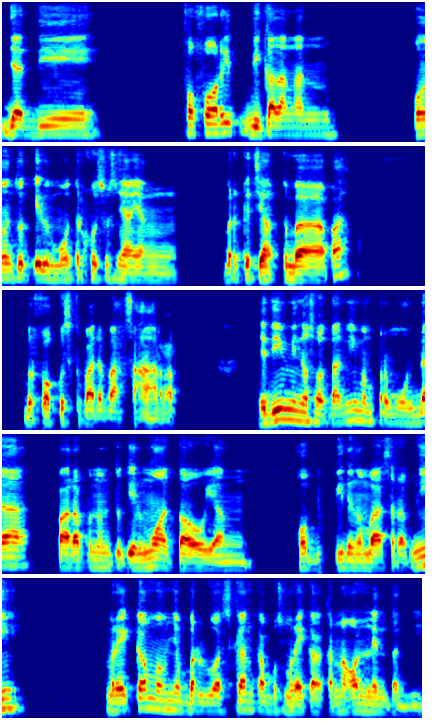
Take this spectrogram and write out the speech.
jadi favorit di kalangan penuntut ilmu terkhususnya yang berkecil apa berfokus kepada bahasa Arab. Jadi Minnesota ini mempermudah para penuntut ilmu atau yang hobi dengan bahasa Arab ini mereka menyebarluaskan kampus mereka karena online tadi.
